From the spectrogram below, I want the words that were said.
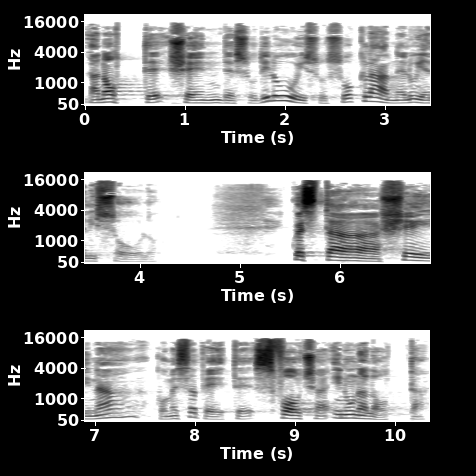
La notte scende su di lui, sul suo clan, e lui è lì solo. Questa scena, come sapete, sfocia in una lotta.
